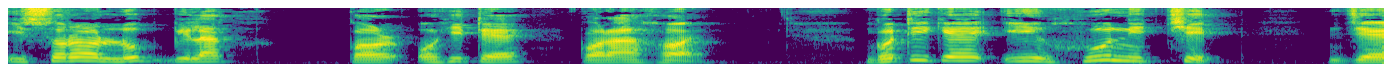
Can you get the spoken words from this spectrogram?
ঈশ্বৰৰ লোকবিলাকৰ অহিতে কৰা হয়। গতিকে ই সুনিশ্চিত যে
